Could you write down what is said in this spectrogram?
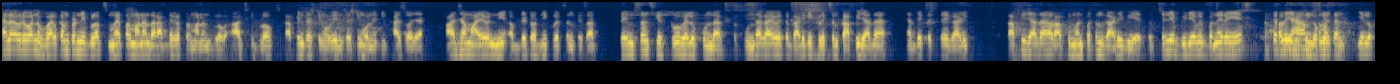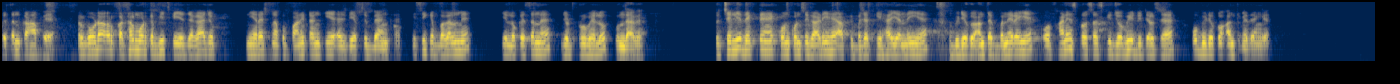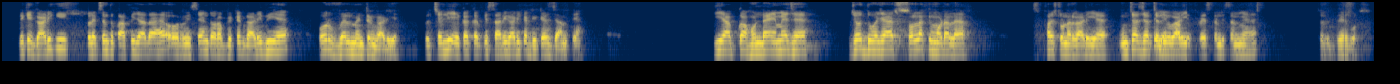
Hello everyone welcome to new blogs मैं परमानंद और आप देख रहे परमानंद ब्लॉग आज की ब्लॉग्स काफ़ी इंटरेस्टिंग होगी। इंटरेस्टिंग होने की खास वजह आज हम आए हुए न्यू अपडेट और न्यू कलेक्शन के साथ। प्रेमसंस के ट्रू वैल्यू कुंदाग तो कुंदाग आए हुए तो गाड़ी की कलेक्शन काफ़ी ज़्यादा है। यहाँ देख सकते हैं गाड़ी काफ़ी ज़्यादा है और आपकी मनपसंद गाड़ी भी है। तो चलिए वीडियो में बने रहिए। पहले यहाँ की लोकेशन ये लोकेशन कहाँ पे है? अलगोड़ा और कटहल मोड़ के बीच की ये जगह है जो नियरेस्ट में आपको पानी टंकी है एचडीएफसी बैंक है। इसी के बगल में ये लोकेशन है जो ट्रू वैल्यू कुंदाग है। तो चलिए देखते हैं कौन कौन सी गाड़ी है आपके बजट की है या नहीं है। तो वीडियो को अंत तक बने रहिए और फाइनेंस प्रोसेस की जो भी डिटेल्स है वो वीडियो को अंत में देंगे। देखिए गाड़ी की कलेक्शन तो काफ़ी ज़्यादा है और रिसेंट और अपडेटेड गाड़ी भी है और वेल मेंटेन गाड़ी है। तो चलिए एक एक करके सारी गाड़ी का डिटेल्स जानते हैं। ये आपका होंडा इमेज है जो 2016 की मॉडल है। फ़र्स्ट ओनर गाड़ी है उनचास हज़ार चली हुई गाड़ी फ्रेश कंडीशन में है। Grey box.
